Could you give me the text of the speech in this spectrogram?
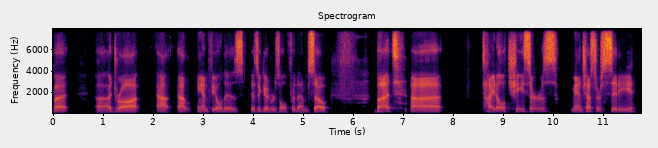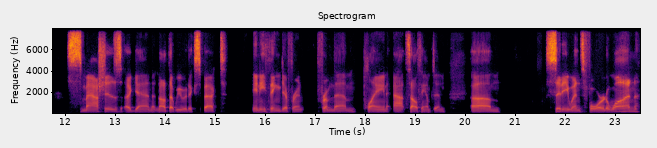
but uh, a draw at at Anfield is is a good result for them. So but uh title chasers Manchester City smashes again. Not that we would expect anything different from them playing at Southampton. Um, City wins four to one.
